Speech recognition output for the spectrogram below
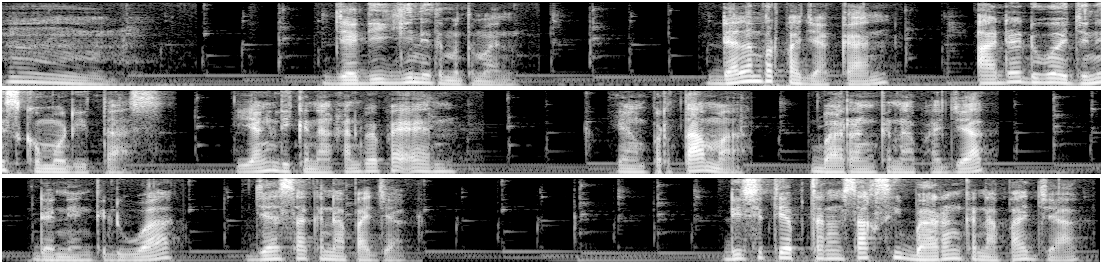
Hmm, jadi gini teman-teman. Dalam perpajakan, ada dua jenis komoditas yang dikenakan PPN. Yang pertama, barang kena pajak, dan yang kedua, jasa kena pajak. Di setiap transaksi barang kena pajak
